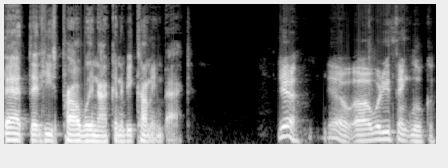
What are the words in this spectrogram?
bet that he's probably not going to be coming back. Yeah. Yeah. Uh, what do you think, Luka?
